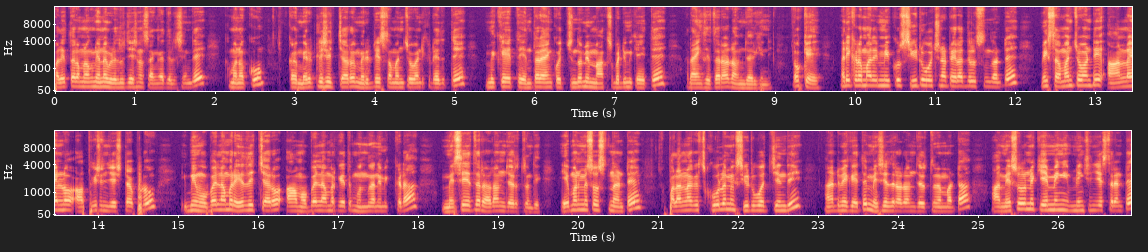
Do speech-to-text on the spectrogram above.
ఫలితాలు మనకు నేను విడుదల చేసిన సంగతి తెలిసిందే. మనకు ఇక్కడ మెరిట్ లిస్ట్ ఇచ్చారు. మెరిట్ లిస్ట్ సంబంధించి ఇక్కడ ఏదైతే మీకు అయితే ఎంత ర్యాంక్ వచ్చిందో మీ మార్క్స్ బట్టి మీకు అయితే ర్యాంక్స్ అయితే రావడం జరిగింది. ఓకే మరి ఇక్కడ మరి మీకు సీటు వచ్చినట్టు ఎలా తెలుస్తుందంటే మీకు సంబంధించి ఆన్లైన్లో అప్లికేషన్ చేసేటప్పుడు మీ మొబైల్ నెంబర్ ఏది ఇచ్చారో ఆ మొబైల్ నెంబర్కి అయితే ముందుగానే మీకు ఇక్కడ మెసేజ్ అయితే రావడం జరుగుతుంది. ఏమని మెసేజ్ వస్తుందంటే పలానా స్కూల్లో మీకు సీటు వచ్చింది అన్నట్టు మీకు అయితే మెసేజ్ రావడం జరుగుతుందన్నమాట. ఆ మెసేజ్ మీకు ఏం మెన్షన్ చేస్తారంటే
